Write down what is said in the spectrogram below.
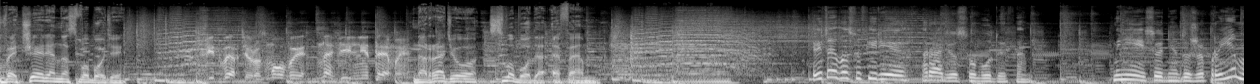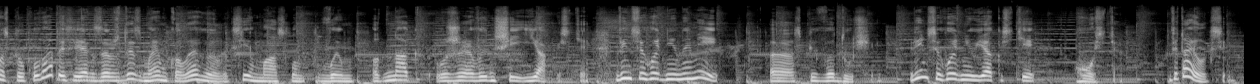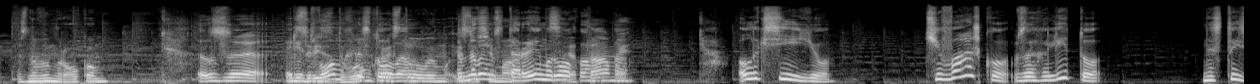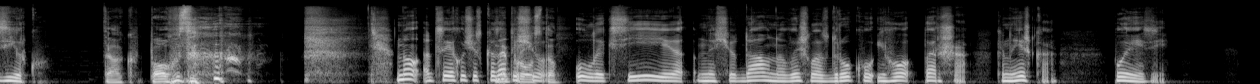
Вечеря на свободі. Відверті розмови на вільні теми. На радіо Свобода ФМ. Вітаю вас в ефірі Радіо Свобода ФМ. Мені сьогодні дуже приємно спілкуватися, як завжди, з моїм колегою Олексієм Масловим, однак вже в іншій якості. Він сьогодні не мій е, співведучий, він сьогодні в якості гостя. Вітаю, Олексій! З Новим роком, З Різдвом, з Різдвом Христовим, Христовим, з Новим Старим роком. святами. Олексію, чи важко взагалі-то нести зірку? Так, пауза. Ну, це я хочу сказати, що у Олексія нещодавно вийшла з друку його перша книжка поезії.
